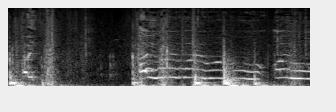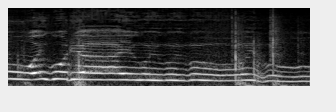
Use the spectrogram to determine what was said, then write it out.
아이고, 아이고, 아이고, 아이고, 아이고, 어리야. 아이고, 아이고, 아이고, 아이고.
